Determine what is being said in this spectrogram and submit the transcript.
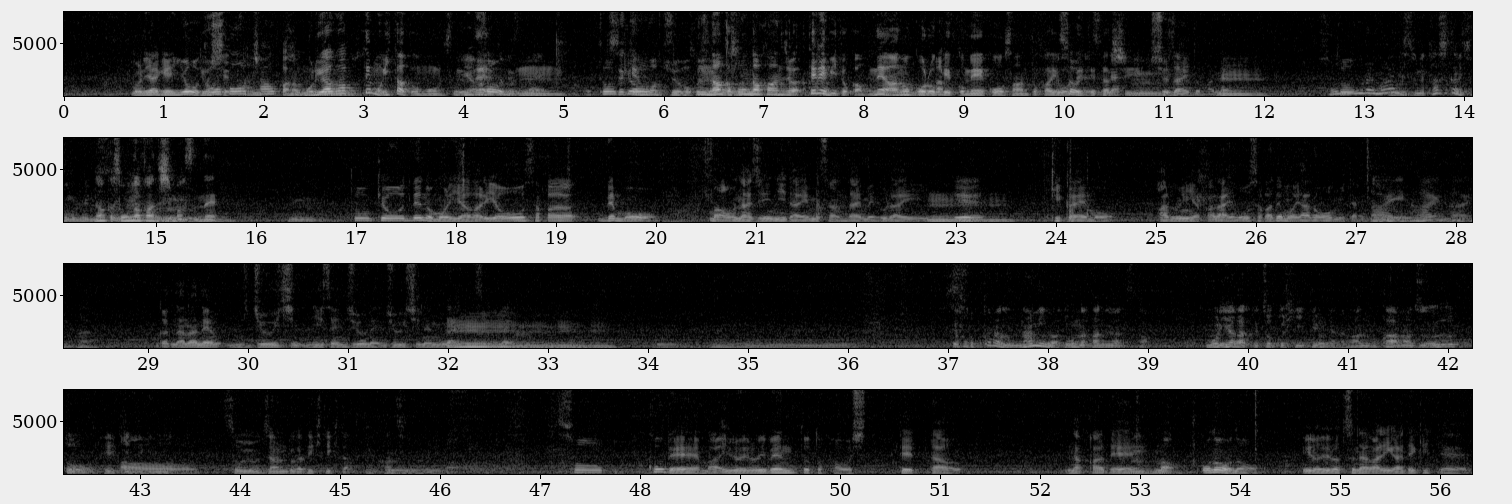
盛り上げよう両としてた。方ちゃうかな。盛り上がってもいたと思うんですけどね。そうですねうん東世間も京注目してう。ん、なんかそんな感じは。テレビとかもねあの頃うん結構名工さんとかよう出てたし、ね取材とかね、うん。そのぐらい前ですよね。確かにその辺ね。なんかそんな感じしますね、東京での盛り上がりは大阪でもまあ同じ2代目3代目ぐらいうんで機会もあるんやから大阪でもやろうみたいな、はいはいはいはい。が7年11 2010年11年ぐらいですかね、でそこからの波はどんな感じなんですか？盛り上がってちょっと引いてみたいなのがあるのか、まあ、ずーっと平均的にそういうジャンルができてきたっていう感じなのか、そこでまあいろいろイベントとかをしてた中で、うんうん。まあおのおのいろいろつながりができて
